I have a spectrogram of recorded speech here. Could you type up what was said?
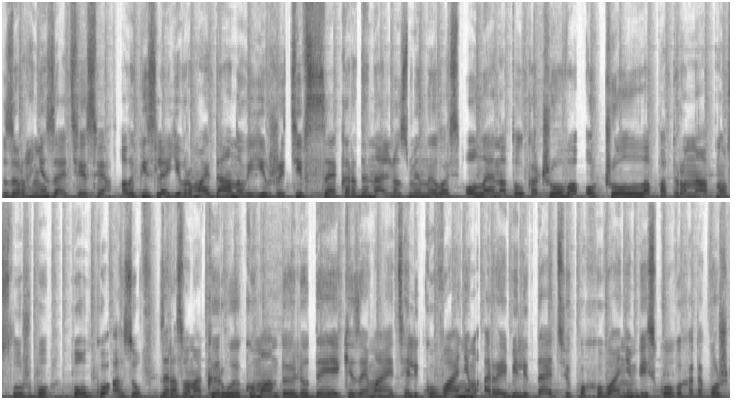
з організації свят. Але після Євромайдану в її в житті все кардинально змінилось. Олена Толкачова очолила патронатну службу полку Азов. Зараз вона керує командою людей, які займаються лікуванням, реабілітацією, похованням військових, а також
